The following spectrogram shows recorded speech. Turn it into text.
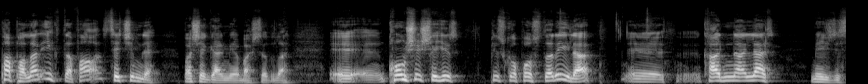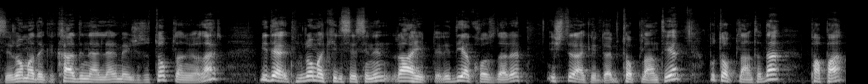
papalar ilk defa seçimle başa gelmeye başladılar. E, komşu şehir piskoposlarıyla e, kardinaller meclisi, Roma'daki kardinaller meclisi toplanıyorlar. Bir de Roma Kilisesi'nin rahipleri, diyakozları iştirak ediyor bir toplantıya. Bu toplantıda Papa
